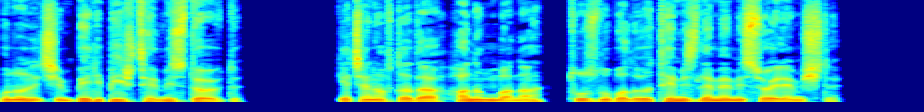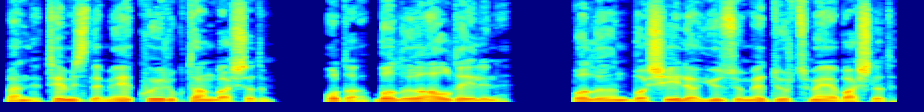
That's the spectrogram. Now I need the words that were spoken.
Bunun için beni bir temiz dövdü. Geçen hafta da hanım bana tuzlu balığı temizlememi söylemişti. Ben de temizlemeye kuyruktan başladım. O da balığı aldı eline. Balığın başıyla yüzüme dürtmeye başladı.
